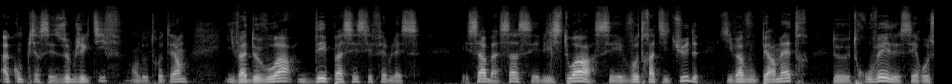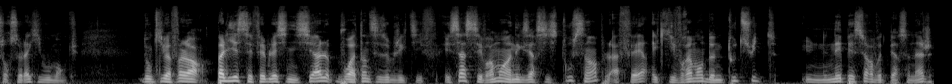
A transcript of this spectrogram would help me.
accomplir ses objectifs, en d'autres termes, il va devoir dépasser ses faiblesses. Et ça, bah ça, c'est l'histoire, c'est votre attitude qui va vous permettre de trouver ces ressources-là qui vous manquent. Donc il va falloir pallier ses faiblesses initiales pour atteindre ses objectifs. Et ça, c'est vraiment un exercice tout simple à faire et qui vraiment donne tout de suite une épaisseur à votre personnage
